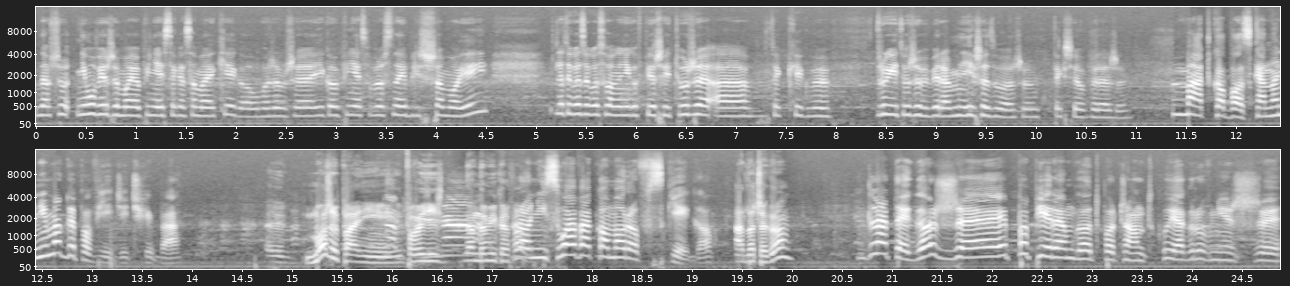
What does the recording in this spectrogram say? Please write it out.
Znaczy, nie mówię, że moja opinia jest taka sama jak jego. Uważam, że jego opinia jest po prostu najbliższa mojej. I dlatego zagłosowałam na niego w pierwszej turze, a tak jakby w drugiej turze wybieram mniejsze zło, że tak się wyrażę. Matko Boska, no nie mogę powiedzieć chyba. E, może pani powiedzieć nam do mikrofonu? Bronisława Komorowskiego. A dlaczego? Dlatego, że popieram go od początku, jak również e,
